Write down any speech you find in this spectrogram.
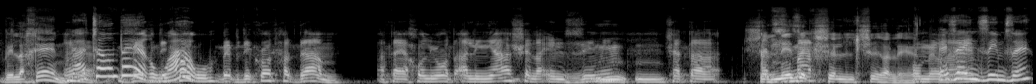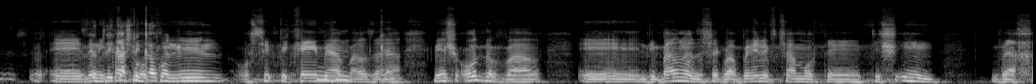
ולכן... מה אתה אומר? בבדיקות, וואו. בבדיקות הדם אתה יכול לראות עלייה של האנזימים שאתה... של נזק של שריר הלב. אומר איזה אנזים זה? אה, זה זה נקרא טרופונין או CPK בעבר זה היה. ויש עוד דבר, אה, דיברנו על זה שכבר ב-1991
